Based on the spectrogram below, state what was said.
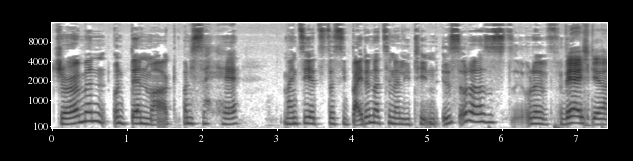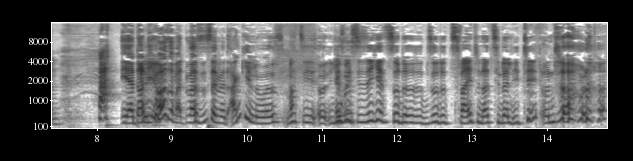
German und Denmark. Und ich so, hä? Meint sie jetzt, dass sie beide Nationalitäten ist oder das ist oder Wäre ich gern. ja dann nicht aus, aber was ist denn mit Anki los? Macht sie jubelt sie sich jetzt so eine, so eine zweite Nationalität unter oder,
